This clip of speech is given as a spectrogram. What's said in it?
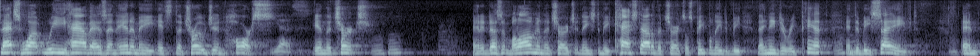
That's what we have as an enemy. It's the Trojan horse Yes. in the church. Mm-hmm. And it doesn't belong in the church. It needs to be cast out of the church. Those people need to be, they need to repent and to mm-hmm. be saved. Mm-hmm. And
